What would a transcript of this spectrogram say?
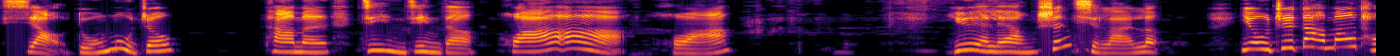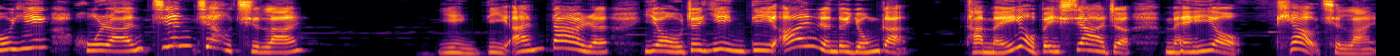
小独木舟，他们静静地划啊划。月亮升起来了，有只大猫头鹰忽然尖叫起来。印第安大人有着印第安人的勇敢，他没有被吓着，没有跳起来。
